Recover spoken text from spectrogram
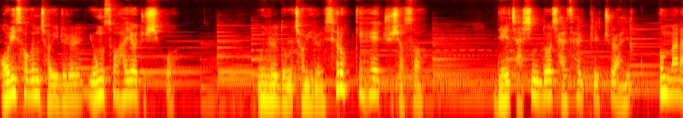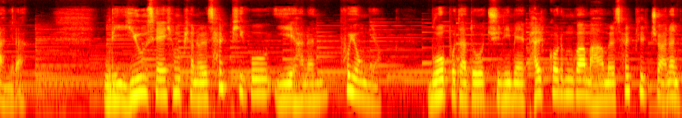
어리석은 저희를 용서하여 주시고 오늘도 저희를 새롭게 해 주셔서 내 자신도 잘 살필 줄 알 뿐만 아니라 우리 이웃의 형편을 살피고 이해하는 포용력, 무엇보다도 주님의 발걸음과 마음을 살필 줄 아는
